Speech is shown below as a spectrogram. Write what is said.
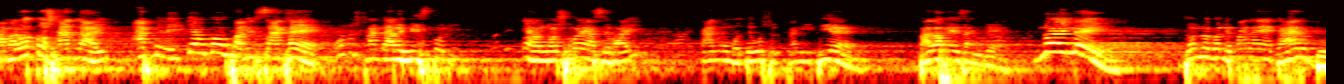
আমার অত স্বাদ নাই। আপনার এই কেউ কেউ পানির চা খায় অনুষ্ঠানটা আমি মিস করি। এখন সময় আছে ভাই কানের মধ্যে ওষুধ খানি দিয়ে ভালো হয়ে যান গে নইলে জনগণে পাড়ায় গায়ের উঠবো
